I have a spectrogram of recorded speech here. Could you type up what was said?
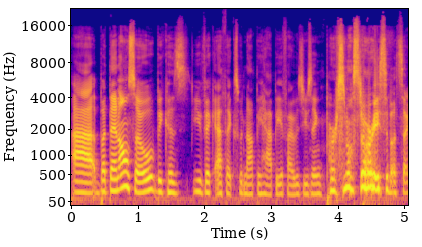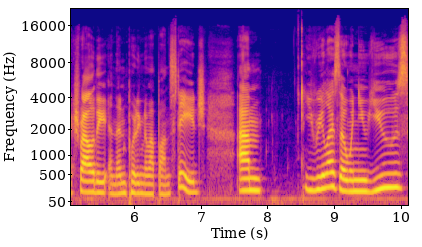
Uh, but then also because UVic ethics would not be happy if I was using personal stories about sexuality and then putting them up on stage. Um, you realize though when you use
